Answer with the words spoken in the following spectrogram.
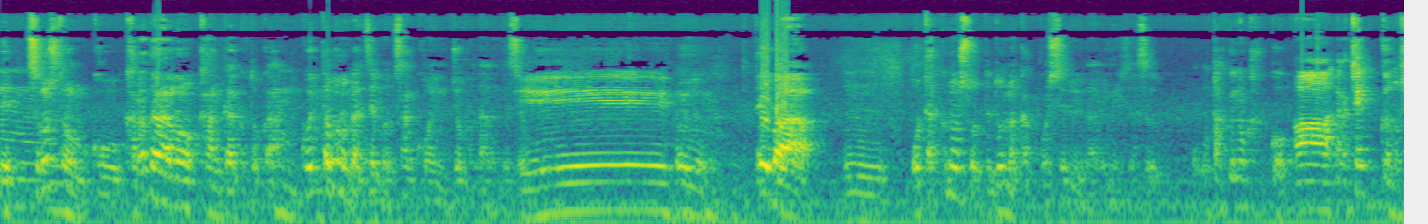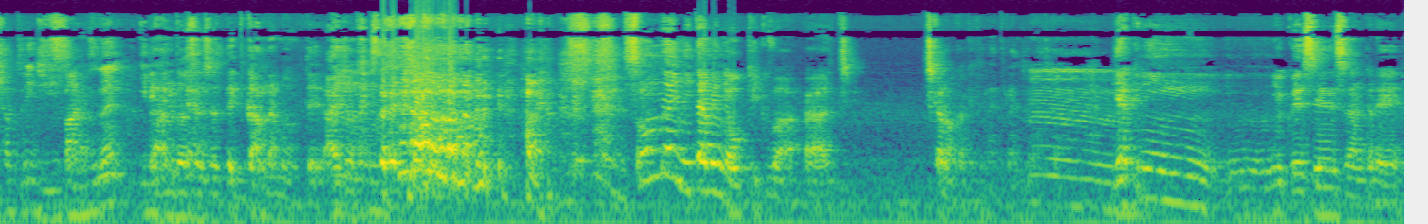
でその人のこう体の感覚とかうん。こういったものが全部参考に情報になるんですよ。へえうん。例えば、うん、オタクの人ってどんな格好してるようなイメージです？オタクの格好。ああなんかチェックのシャツにジーパンに入れてるみたいな。アンダー先生ってガンダムって愛情ですそんなに見た目に大きくはあち力をかけてないって感じうなんですねーん。逆にうんよく SNS なんかで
